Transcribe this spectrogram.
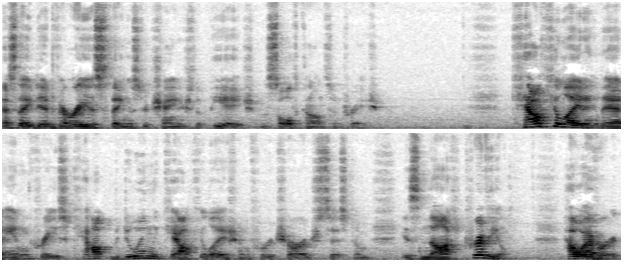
as they did various things to change the pH and the salt concentration. Calculating that increase, doing the calculation for a charged system is not trivial. However,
